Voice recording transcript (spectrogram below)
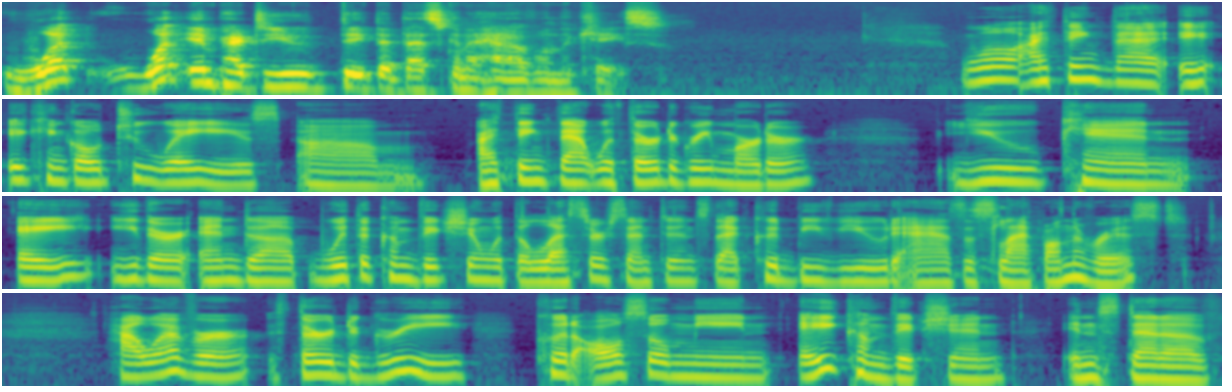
what what impact do you think that that's going to have on the case? Well, I think that it, it can go two ways. Um, I think that with third degree murder, you can a either end up with a conviction with a lesser sentence that could be viewed as a slap on the wrist. However, third degree could also mean a conviction instead of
